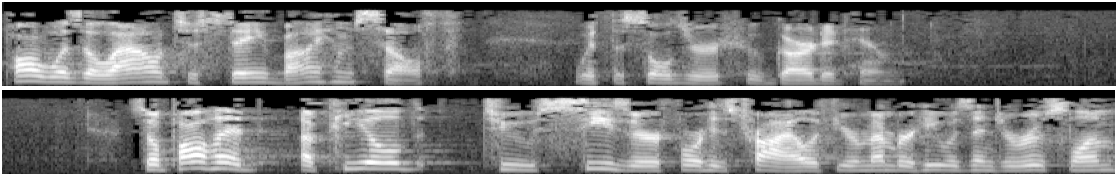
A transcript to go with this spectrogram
Paul was allowed to stay by himself with the soldier who guarded him. So Paul had appealed to Caesar for his trial. If you remember, he was in Jerusalem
